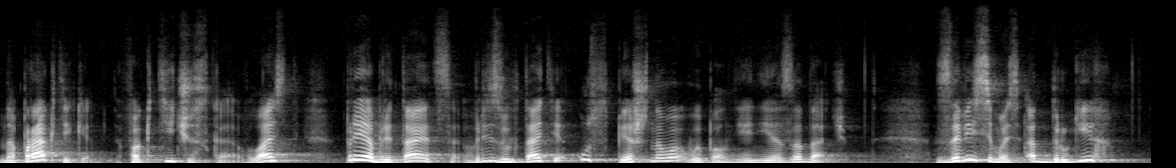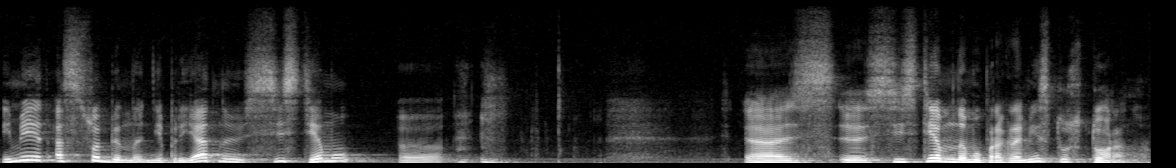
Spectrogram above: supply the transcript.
На практике фактическая власть приобретается в результате успешного выполнения задач. Зависимость от других имеет особенно неприятную систему э, э, э системному программисту сторону.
